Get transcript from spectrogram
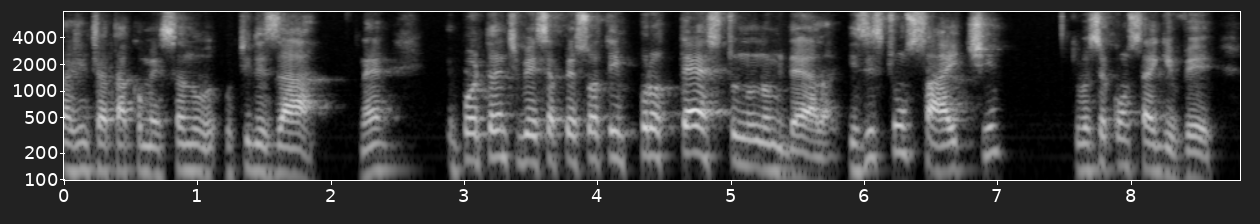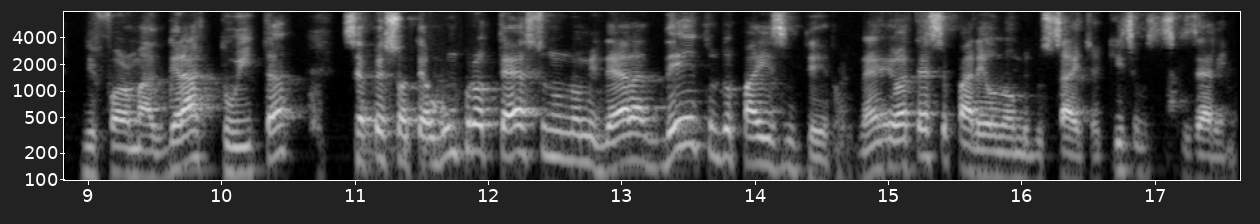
a gente já está começando a utilizar, né? Importante ver se a pessoa tem protesto no nome dela. Existe um site que você consegue ver de forma gratuita se a pessoa tem algum protesto no nome dela dentro do país inteiro. Né? Eu até separei o nome do site aqui, se vocês quiserem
